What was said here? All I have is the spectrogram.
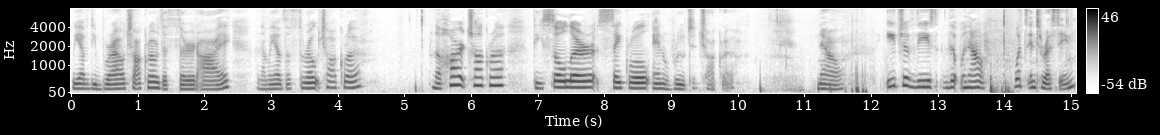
we have the brow chakra, or the third eye, and then we have the throat chakra, the heart chakra, the solar, sacral, and root chakra. Now, each of these, the, now, what's interesting?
